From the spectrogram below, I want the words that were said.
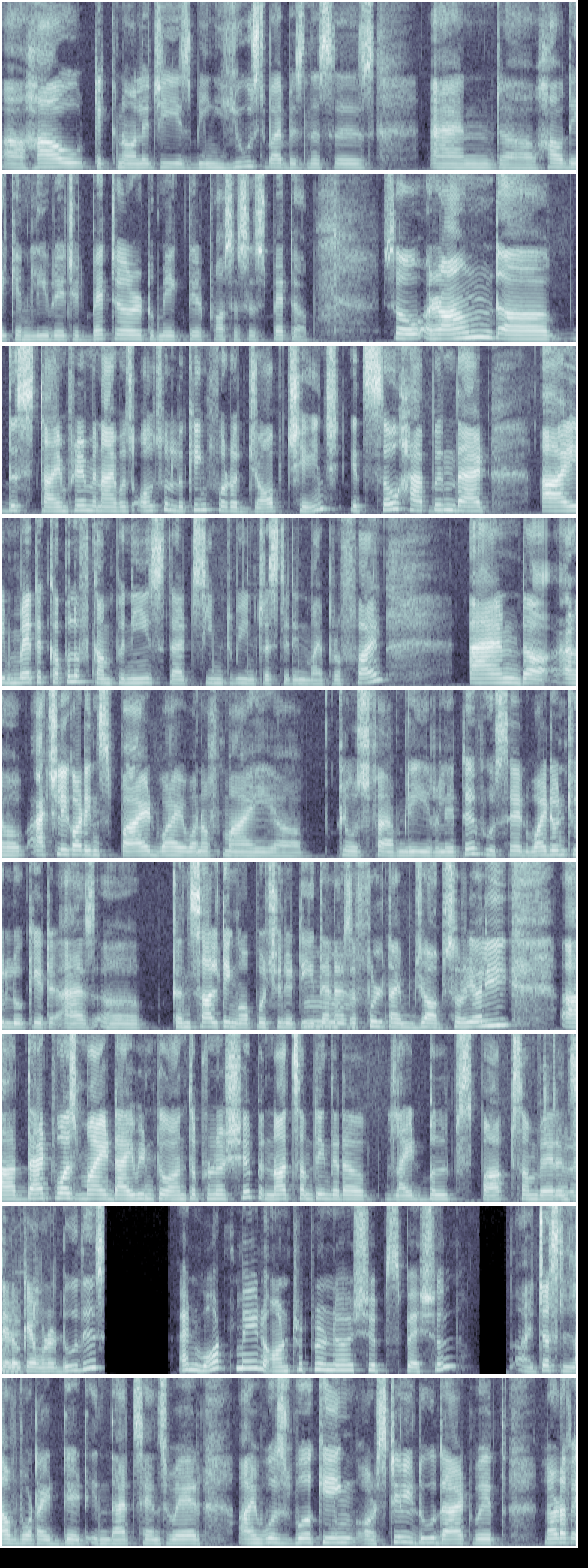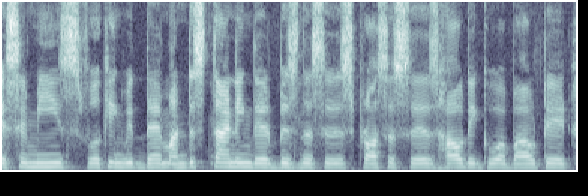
uh, how technology is being used by businesses and uh, how they can leverage it better to make their processes better. So around uh, this time frame, when I was also looking for a job change, it so happened that I met a couple of companies that seemed to be interested in my profile, and uh, actually got inspired by one of my uh, close family relative who said, "Why don't you look at it as a consulting opportunity mm. than as a full time job?" So really, uh, that was my dive into entrepreneurship, and not something that a light bulb sparked somewhere and right. said, "Okay, I want to do this." And what made entrepreneurship special? I just loved what I did in that sense, where I was working or still do that with a lot of SMEs, working with them, understanding their businesses, processes, how they go about it,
